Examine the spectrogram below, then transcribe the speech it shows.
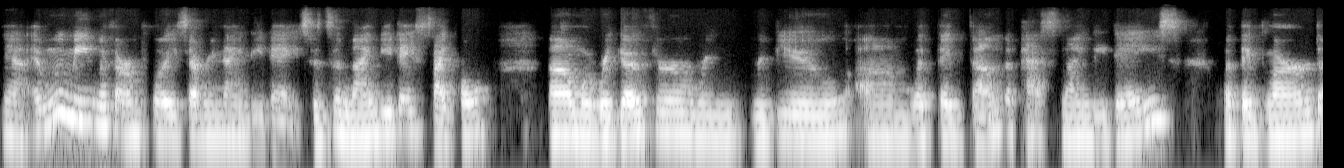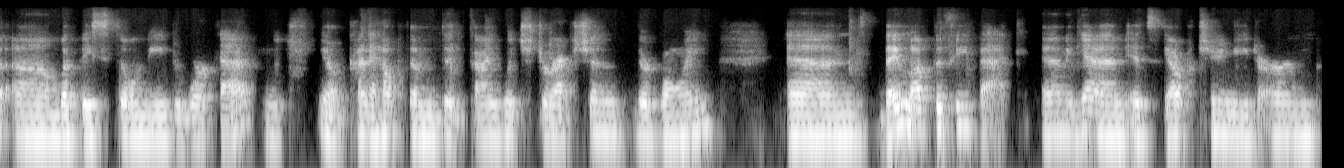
Yeah, and we meet with our employees every 90 days. It's a 90-day cycle um, where we go through and re- review um, what they've done the past 90 days, what they've learned, um, what they still need to work at, which, you know, kind of help them to guide which direction they're going. And they love the feedback. And again, it's the opportunity to earn,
